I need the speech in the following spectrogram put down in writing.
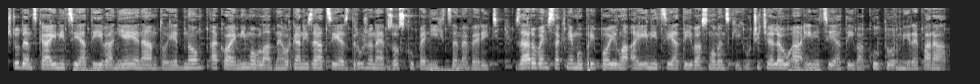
Študentská iniciatíva Nie je nám to jedno, ako aj mimovládne organizácie združené v zoskupení Chceme veriť. Zároveň sa k nemu pripojila aj iniciatíva slovenských učiteľov a iniciatíva Kultúrny reparát.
